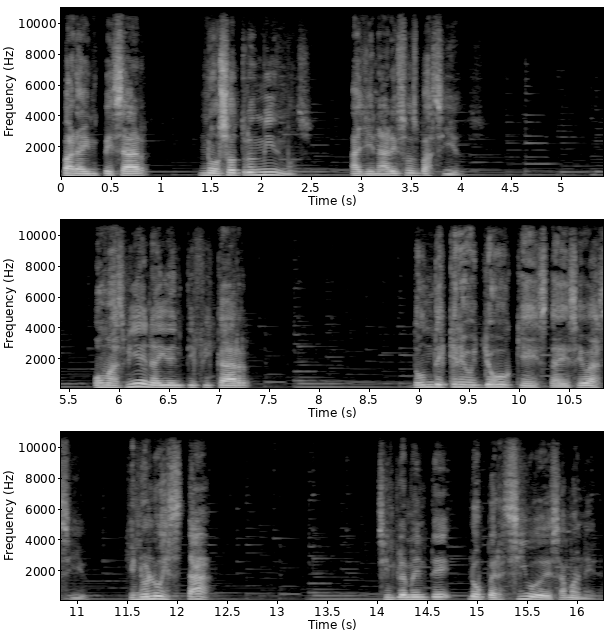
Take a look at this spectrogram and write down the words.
para empezar nosotros mismos a llenar esos vacíos. O más bien a identificar dónde creo yo que está ese vacío, que no lo está. Simplemente lo percibo de esa manera.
